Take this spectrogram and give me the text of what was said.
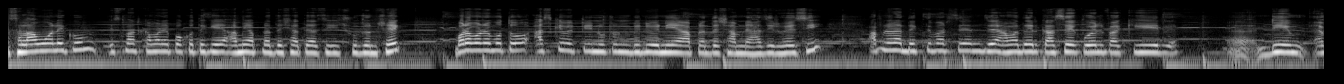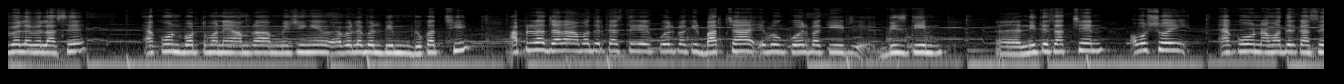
আসসালামু আলাইকুম, স্মার্ট খামারের পক্ষ থেকে আমি আপনাদের সাথে আছি সুজন শেখ। বরাবরের মতো আজকেও একটি নতুন ভিডিও নিয়ে আপনাদের সামনে হাজির হয়েছি। আপনারা দেখতে পাচ্ছেন যে আমাদের কাছে কোয়েল পাখির ডিম অ্যাভেলেবেল আছে। এখন বর্তমানে আমরা মেশিনে অ্যাভেলেবেল ডিম ঢুকাচ্ছি। আপনারা যারা আমাদের কাছ থেকে কোয়েল পাখির বাচ্চা এবং কোয়েল পাখির বীজ ডিম নিতে চাচ্ছেন, অবশ্যই এখন আমাদের কাছে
